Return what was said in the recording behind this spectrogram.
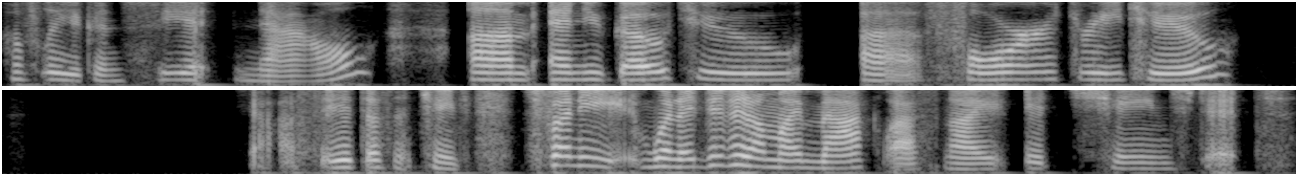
hopefully you can see it now, um, and you go to uh, 432, yeah, see, it doesn't change. It's funny, when I did it on my Mac last night, it changed it.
